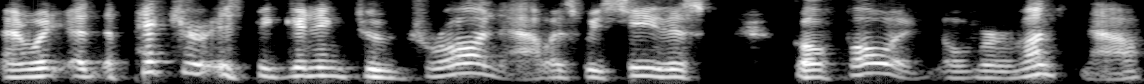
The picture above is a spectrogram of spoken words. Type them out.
And when, uh, the picture is beginning to draw now as we see this go forward over a month now.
